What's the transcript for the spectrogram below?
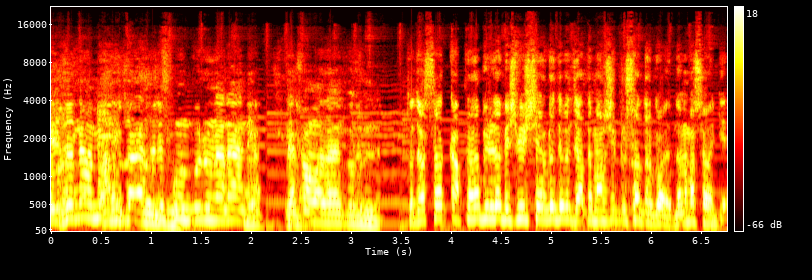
এই জন্য আমি ফোন করে ওনারা আনি সমাধান করে দিলাম তো দর্শক আপনারা ভিডিওটা বেশি বেশি শেয়ার করে দেবেন যাতে মানুষ একটু সতর্ক হয়। ধন্যবাদ সবাইকে।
